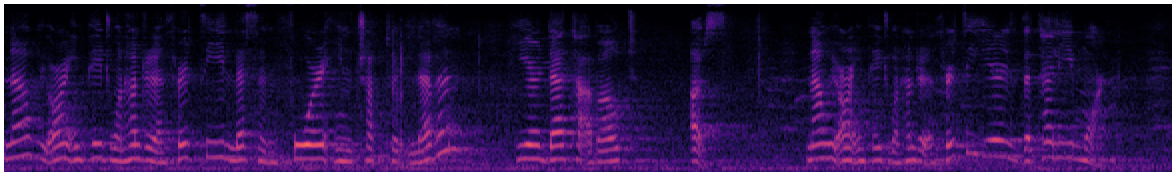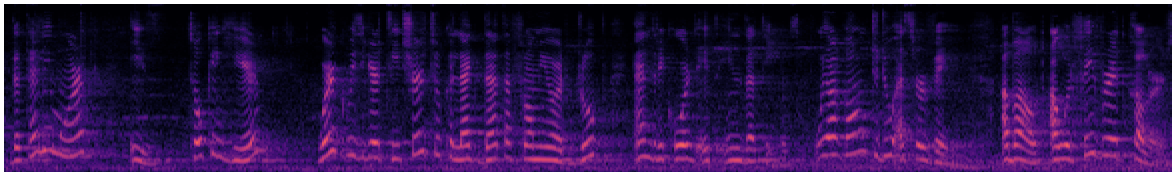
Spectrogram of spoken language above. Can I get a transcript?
Now we are in page 130, lesson 4 in chapter 11. Here, data about us. Now we are in page 130. Here is the tally mark. The tally mark is talking here. Work with your teacher to collect data from your group and record it in the tables. We are going to do a survey about our favorite colors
